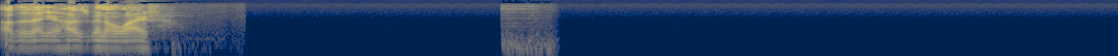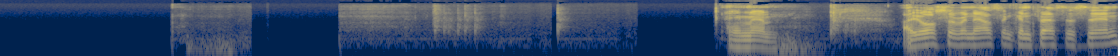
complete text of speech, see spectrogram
other than your husband or wife. Amen. I also renounce and confess the sin.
